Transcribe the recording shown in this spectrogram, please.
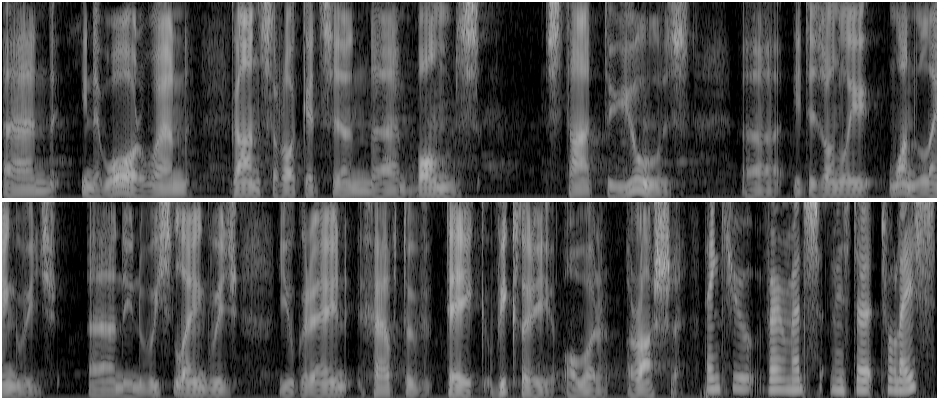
And in a war, when guns, rockets, and uh, bombs start to use, uh, it is only one language. And in which language Ukraine have to take victory over Russia. Thank you very much, Mr. Turlais.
